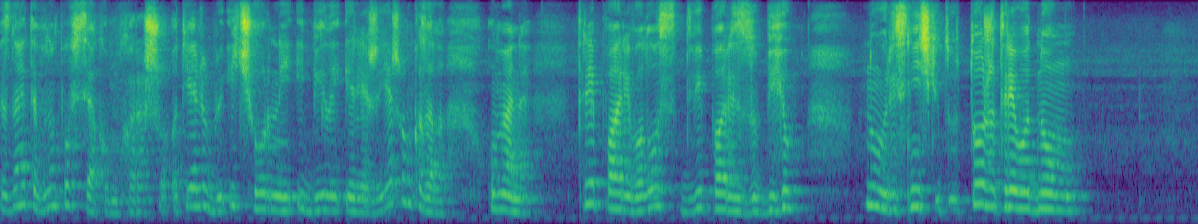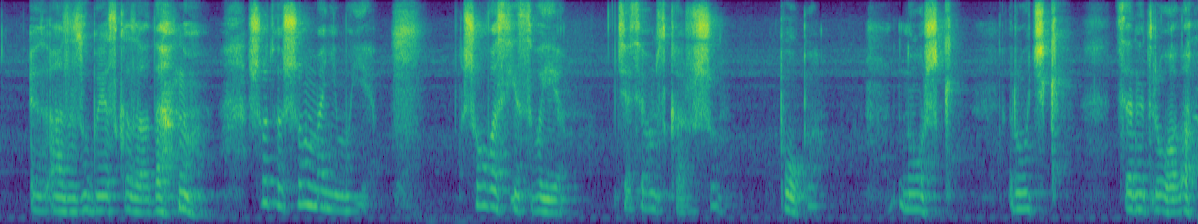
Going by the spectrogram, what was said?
Ви знаєте, воно по-всякому хорошо. От я люблю і чорний, і білий, і режий. Я ж вам казала, у мене три пари волос, дві пари зубів. Ну, ріснички тут теж три в одному. Е, А за зуби я сказала, да? ну, що, то, що в мені моє? Що у вас є своє? Зараз я вам скажу, що попа, ножки, ручки. Це не трогала.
